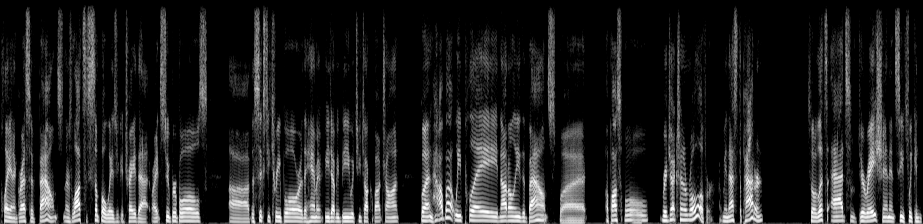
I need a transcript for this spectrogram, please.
play an aggressive bounce, and there's lots of simple ways you could trade that, right? Super Bowls, uh, the 63 Bull or the Hammett BWB, which you talk about, John. But how about we play not only the bounce, but a possible rejection and rollover? I mean, that's the pattern. So let's add some duration and see if we can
